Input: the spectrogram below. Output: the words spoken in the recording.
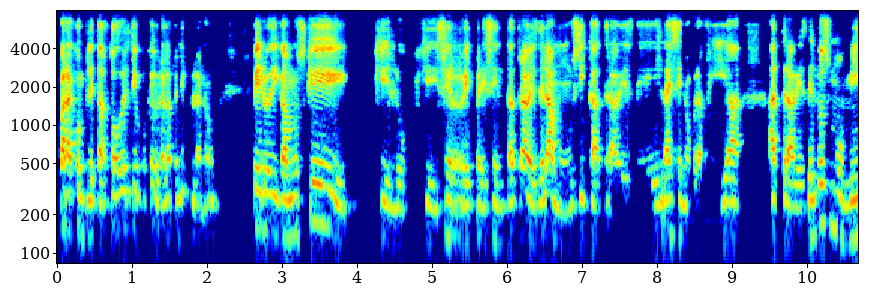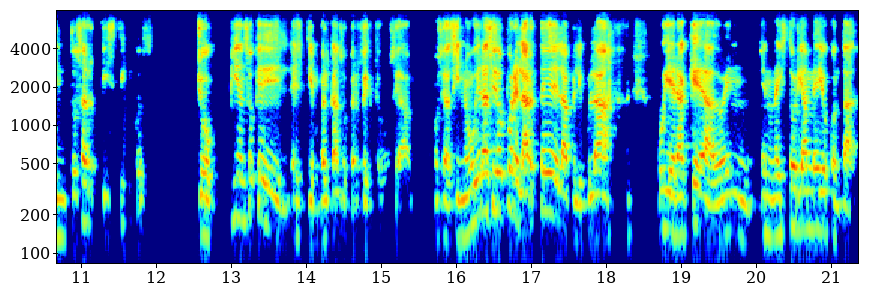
para completar todo el tiempo que dura la película, ¿no? Pero digamos que, que lo que se representa a través de la música, a través de la escenografía, a través de los momentos artísticos, yo pienso que el, tiempo alcanzó perfecto. O sea, o sea, si no hubiera sido por el arte, la película hubiera quedado en, una historia medio contada.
